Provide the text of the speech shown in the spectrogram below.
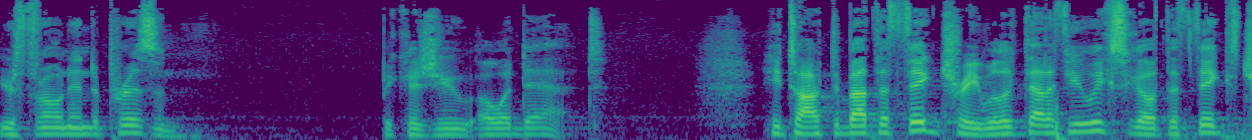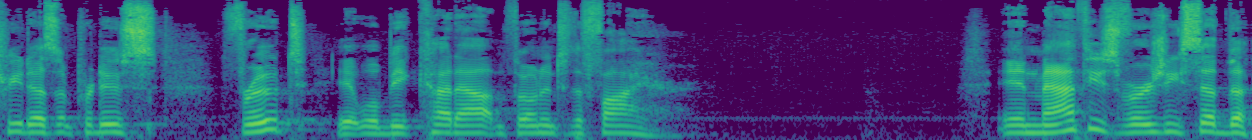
you're thrown into prison because you owe a debt. He talked about the fig tree. We looked at a few weeks ago. If the fig tree doesn't produce fruit, it will be cut out and thrown into the fire. In Matthew's version, he said the,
